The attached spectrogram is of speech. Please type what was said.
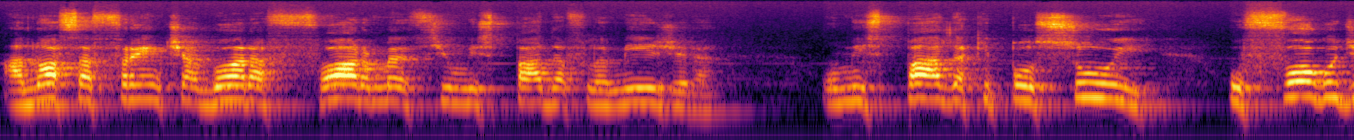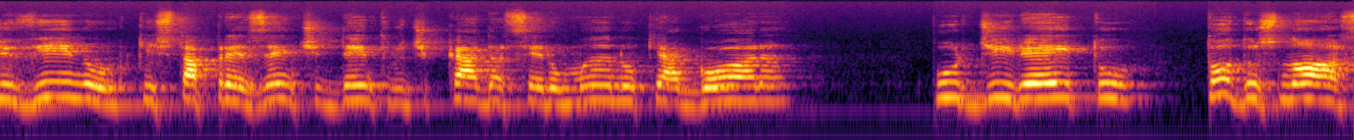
À nossa frente agora forma-se uma espada flamígera, uma espada que possui o fogo divino que está presente dentro de cada ser humano que agora por direito, todos nós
